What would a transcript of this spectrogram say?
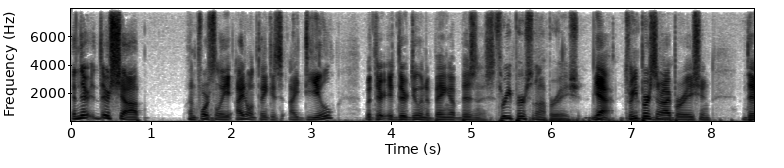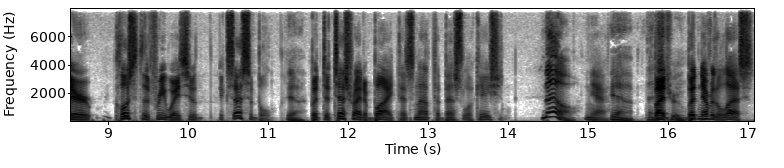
and their their shop, unfortunately, I don't think is ideal, but they're they're doing a bang up business. Three person operation. Yeah, three person Mhm. operation. They're close to the freeway, so accessible. Yeah. But to test ride a bike, that's not the best location. No. Yeah, Yeah. That's but true. but nevertheless,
